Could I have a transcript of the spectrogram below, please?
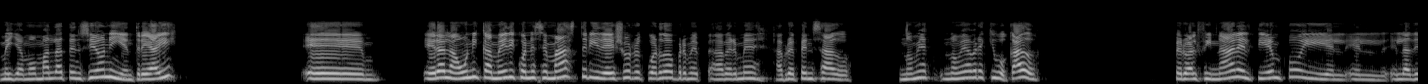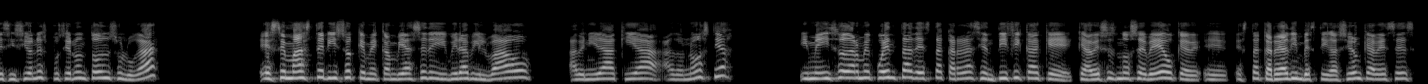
me llamó más la atención y entré ahí. Eh, era la única médico en ese máster y de hecho recuerdo haberme, habré pensado, no me, no me habré equivocado. Pero al final el tiempo y las decisiones pusieron todo en su lugar. Ese máster hizo que me cambiase de vivir a Bilbao a venir aquí a, Donostia. y me hizo darme cuenta de esta carrera científica que, a veces no se ve o que eh, esta carrera de investigación que a veces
